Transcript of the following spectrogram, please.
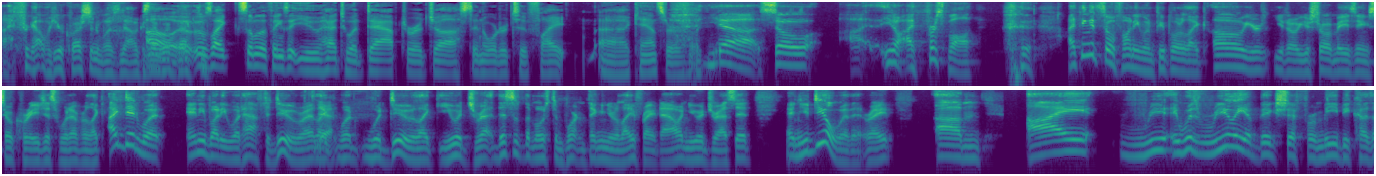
I forgot what your question was now because oh, it was like some of the things that you had to adapt or adjust in order to fight uh, cancer. Like- yeah. So, I, you know, I first of all, I think it's so funny when people are like, "Oh, you're you know you're so amazing, so courageous, whatever." Like I did what anybody would have to do, right? Like yeah. what would do. Like you address this is the most important thing in your life right now, and you address it and you deal with it, right? Um, I re- it was really a big shift for me because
